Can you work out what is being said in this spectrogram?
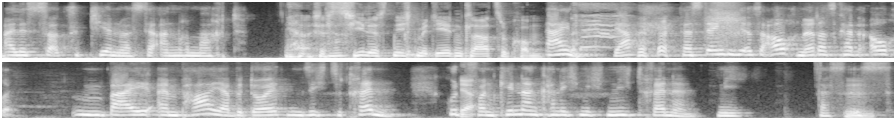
alles zu akzeptieren, was der andere macht. Ja, das ja. Ziel ist nicht, mit jedem klarzukommen. Nein, ja, das denke ich ist auch, ne? Das kann auch bei einem Paar ja bedeuten, sich zu trennen. Gut, ja. von Kindern kann ich mich nie trennen. Nie. Das hm. ist,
